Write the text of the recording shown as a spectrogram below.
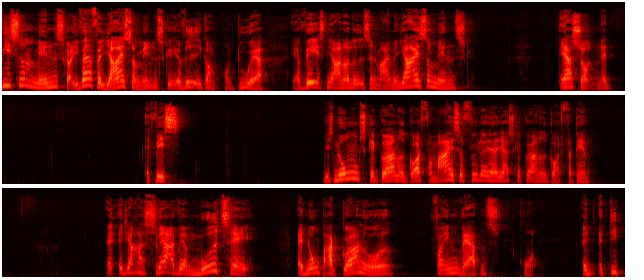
Vi som mennesker, i hvert fald jeg som menneske, jeg ved ikke om, om du er, er væsentligt anderledes end mig, men jeg som menneske er sådan, at, at hvis, hvis nogen skal gøre noget godt for mig, så føler jeg, at jeg skal gøre noget godt for dem. At jeg har svært ved at modtage, at nogen bare gør noget for ingen verdens grund. At, at de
